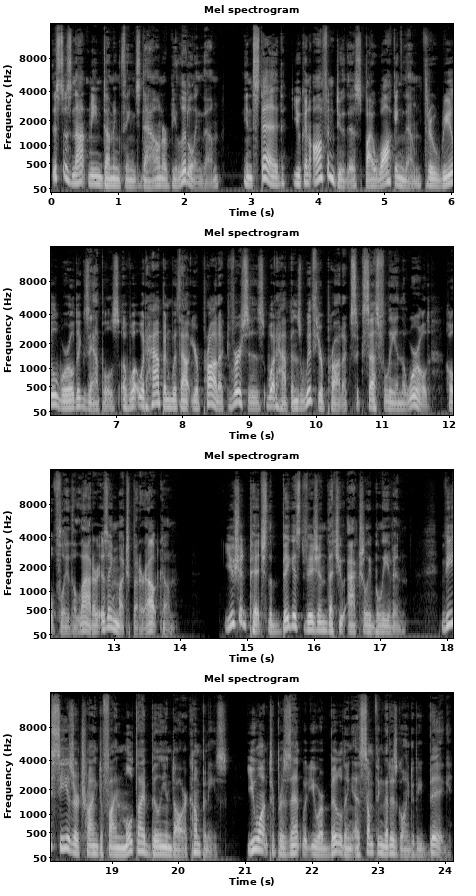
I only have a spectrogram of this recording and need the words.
This does not mean dumbing things down or belittling them. Instead, you can often do this by walking them through real world examples of what would happen without your product versus what happens with your product successfully in the world Hopefully, the latter is a much better outcome. You should pitch the biggest vision that you actually believe in. VCs are trying to find multi billion dollar companies. You want to present what you are building as something that is going to be big.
